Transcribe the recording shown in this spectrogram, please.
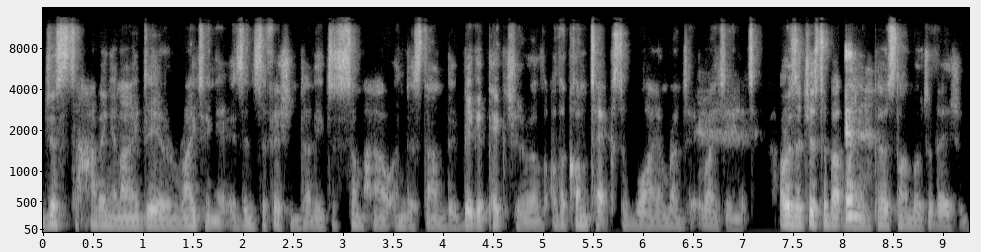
just having an idea and writing it is insufficient. I need to somehow understand the bigger picture of, of the context of why I'm writing it. Or is it just about my it, own personal motivation?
